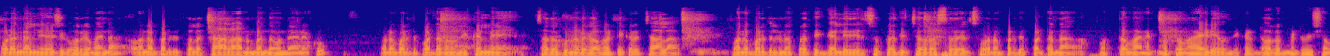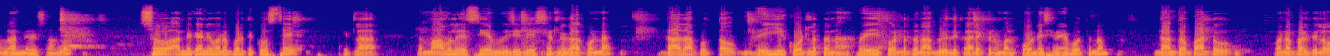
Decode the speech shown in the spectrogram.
కొడంగల్ నియోజకవర్గమైన? వనపర్తితో చాలా అనుబంధం ఉంది ఆయనకు. వనపర్తి పట్టణంలో ఇక్కడనే చదువుకున్నాడు కాబట్టి ఇక్కడ చాలా వనపర్తిలో ఉన్న ప్రతి గల్లీ తెలుసు ప్రతి చౌరస్తా తెలుసు. వనపర్తి పట్టణ మొత్తం ఆయనకు మొత్తం ఐడియా ఉంది ఇక్కడ డెవలప్మెంట్ విషయంలో అన్ని విషయంలో. సో అందుకని వనపర్తికి వస్తే ఇట్లా మామూలుగా సీఎం విజిట్ చేసినట్లు కాకుండా దాదాపు తౌ వెయ్యి కోట్లతోన వెయ్యి కోట్లతోన అభివృద్ధి కార్యక్రమాలు ఫౌండేషన్ అయిపోతున్నాం. దాంతోపాటు వనపర్తిలో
